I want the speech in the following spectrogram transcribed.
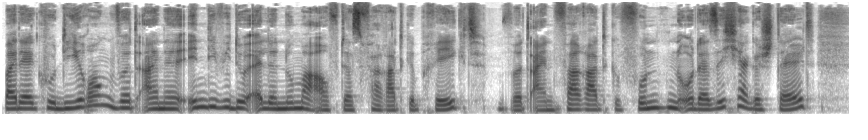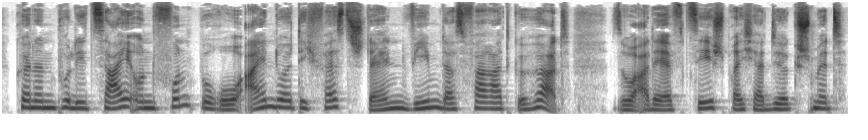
Bei der Kodierung wird eine individuelle Nummer auf das Fahrrad geprägt. Wird ein Fahrrad gefunden oder sichergestellt, können Polizei und Fundbüro eindeutig feststellen, wem das Fahrrad gehört, so ADFC-Sprecher Dirk Schmidt.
